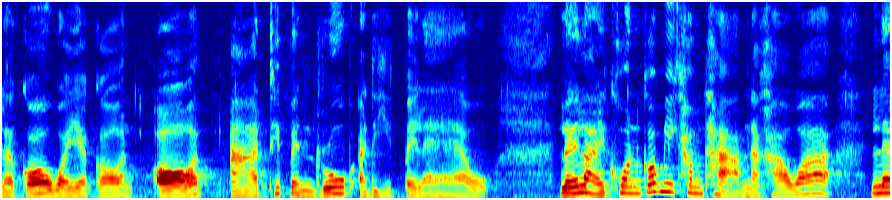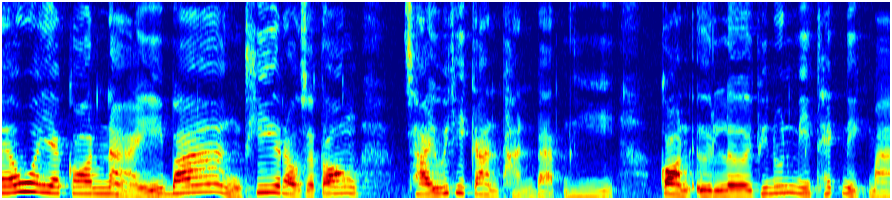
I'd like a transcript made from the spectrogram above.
แล้วก็ไวยากรณ์ออสอาร์ตที่เป็นรูปอดีตไปแล้ว หลาย ๆ คนก็มีคำถามนะคะว่า แล้วไวยากรณ์ไหนบ้างที่เราจะต้องใช้วิธีการผันแบบนี้ ก่อนอื่นเลยพี่นุ่นมีเทคนิคมา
